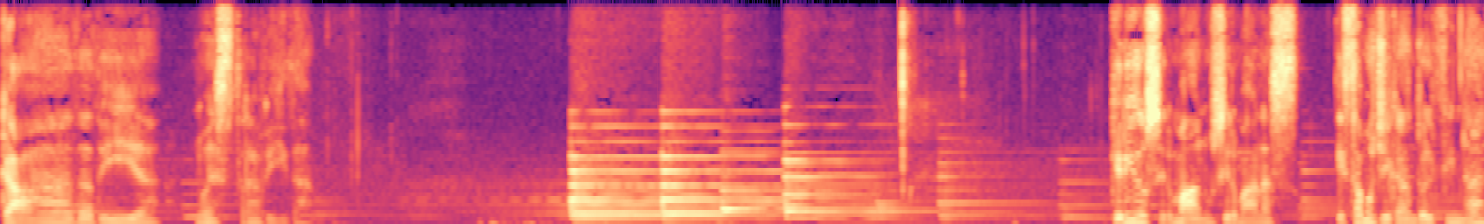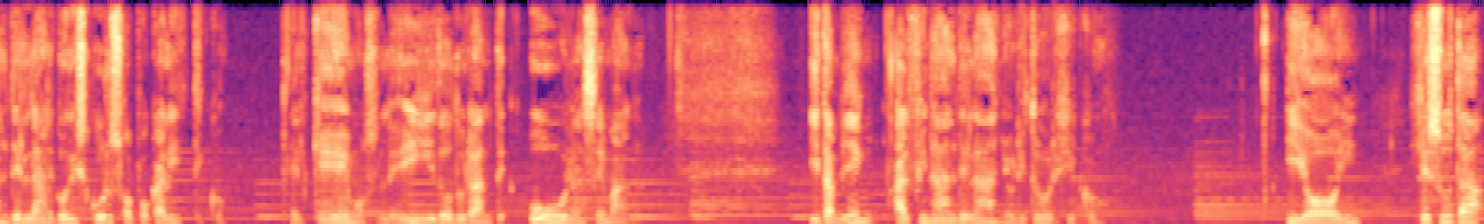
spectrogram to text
cada día nuestra vida. Queridos hermanos y hermanas, estamos llegando al final del largo discurso apocalíptico, el que hemos leído durante una semana, y también al final del año litúrgico. Y hoy Jesús da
